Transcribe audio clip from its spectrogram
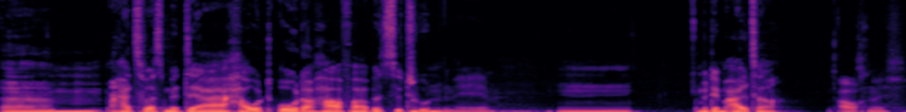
Ähm, hat's was mit der Haut oder Haarfarbe zu tun? Nee, Hm, mit dem Alter? auch nicht.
